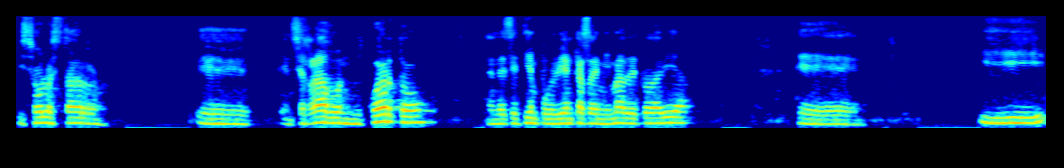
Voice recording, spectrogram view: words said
y solo estar eh, encerrado en mi cuarto. En ese tiempo vivía en casa de mi madre todavía. Eh, y,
